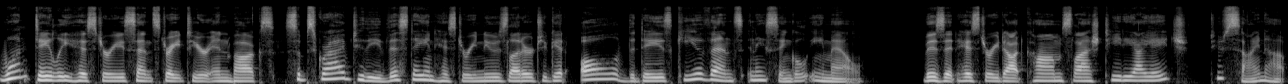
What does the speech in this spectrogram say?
Want daily history sent straight to your inbox? Subscribe to the This Day in History newsletter to get all of the day's key events in a single email. Visit history.com/tdih to sign up.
